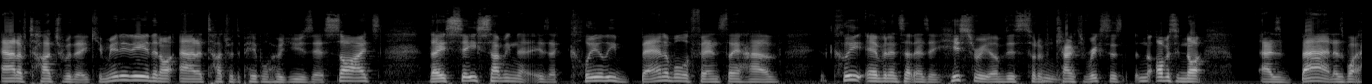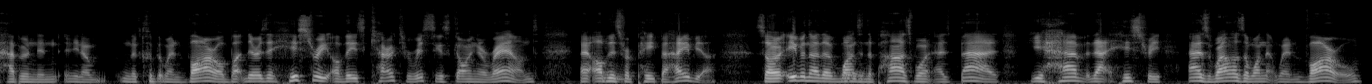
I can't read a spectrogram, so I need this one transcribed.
out of touch with their community they're not out of touch with the people who use their sites. They see something that is a clearly bannable offense. They have clear evidence that there's a history of this sort of Hmm. characteristics obviously not as bad as what happened in you know in the clip that went viral but there is a history of these characteristics going around uh, of this repeat behavior. So even though the ones in the past weren't as bad you have that history as well as the one that went viral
